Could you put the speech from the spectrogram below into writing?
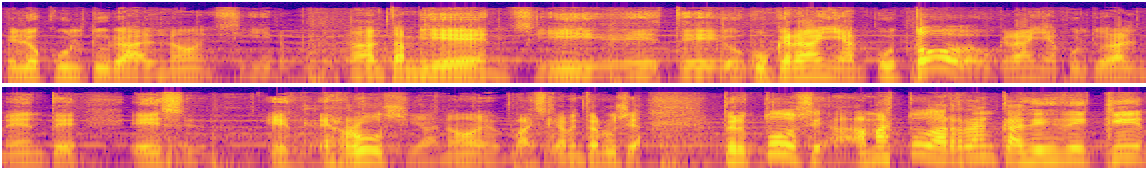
es lo cultural, ¿no? Sí, lo cultural también, sí. Este, Ucrania, toda Ucrania culturalmente es, es, Rusia, ¿no? Es básicamente Rusia. Pero todo, además todo arranca desde que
